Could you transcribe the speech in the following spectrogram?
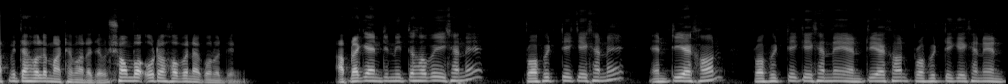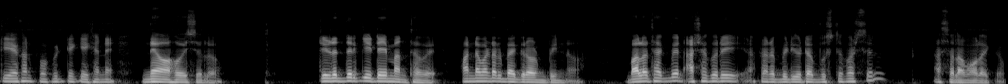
আপনি তাহলে মাঠে মারা যাবেন। সম্ভব ওটা হবে না কোনো দিন আপনাকে অ্যান্টি নিতে হবে এখানে প্রফিট টেক এখানে এন্ট্রি এখন প্রফিট টেক এখানে এন্ট্রি এখন প্রফিট টেক এখানে এন্ট্রি এখন প্রফিট টেক এখানে নেওয়া হয়েছিল। ট্রেডারদেরকে এটাই মানতে হবে। ফান্ডামেন্টাল ব্যাকগ্রাউন্ড ভিন্ন। ভালো থাকবেন। আশা করি আপনারা ভিডিওটা বুঝতে পারছেন। আসসালামু আলাইকুম।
